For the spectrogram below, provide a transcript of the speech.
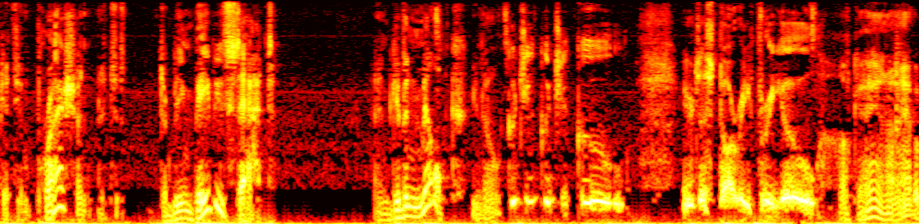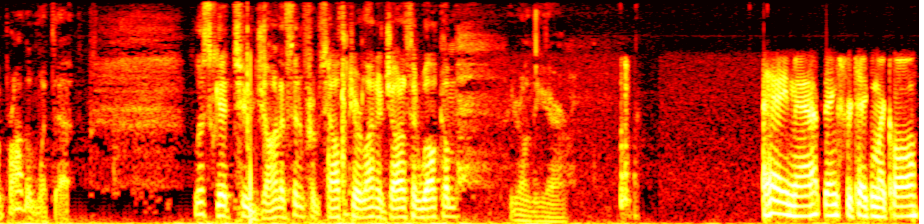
get the impression that just they're being babysat and given milk, you know, coochie coochie coo. Here's a story for you. Okay, and I have a problem with that. Let's get to Jonathan from South Carolina. Jonathan, welcome. You're on the air. Hey, Matt. Thanks for taking my call.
